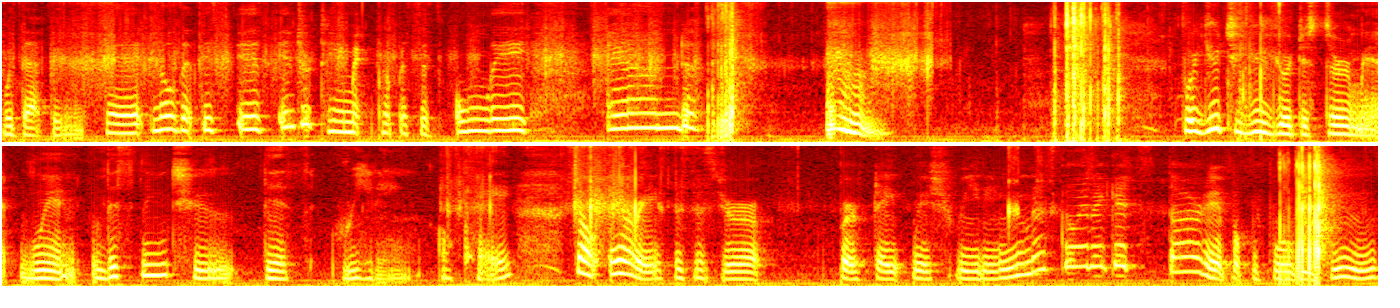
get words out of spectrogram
with that being said, know that this is entertainment purposes only and for you to use your discernment when listening to this reading. Okay, so Aries, this is your birthday wish reading. Let's go ahead and get started. But before we do,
